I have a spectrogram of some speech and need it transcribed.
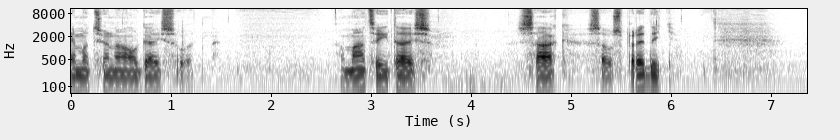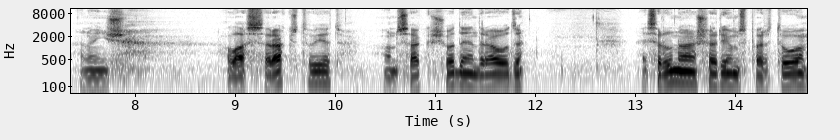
emocionāla gaisotne. Un mācītājs sāk savu sprediķi. Un viņš lasa rakstu vietu un saka, šodien, draudzē, es runāšu ar jums par to,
